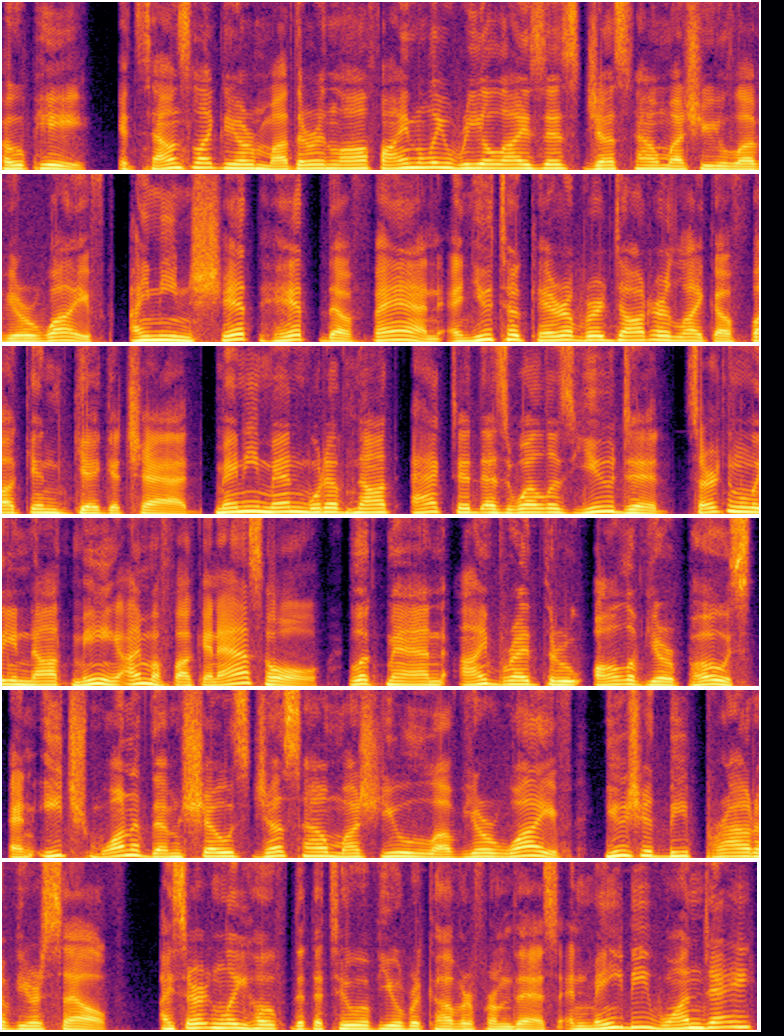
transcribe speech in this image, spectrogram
OP, it sounds like your mother-in-law finally realizes just how much you love your wife. I mean, shit hit the fan, and you took care of her daughter like a fucking giga chad. Many men would have not acted as well as you did. Certainly not me, I'm a fucking asshole. Look man, I've read through all of your posts, and each one of them shows just how much you love your wife. You should be proud of yourself. I certainly hope that the two of you recover from this, and maybe one day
